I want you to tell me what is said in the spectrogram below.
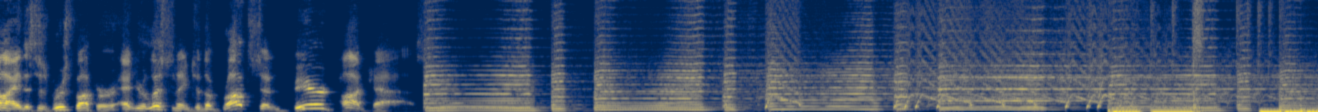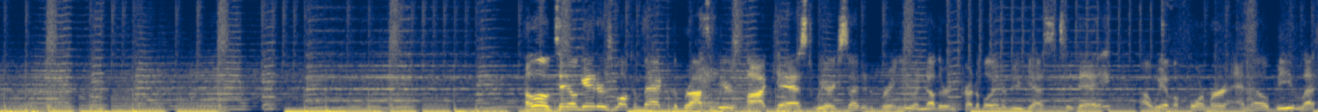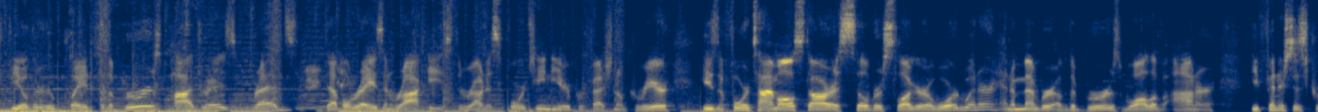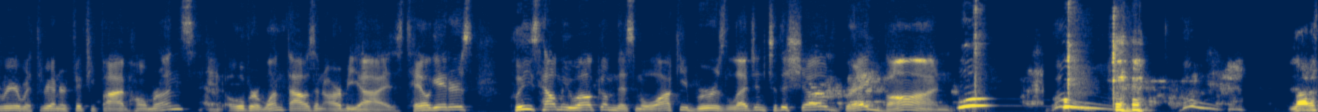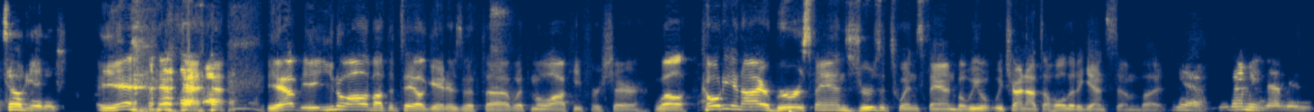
Hi, this is Bruce Buffer, and you're listening to the Brats and Beers Podcast. Hello, tailgaters. Welcome back to the Brats and Beers podcast. We are excited to bring you another incredible interview guest today. Uh, we have a former MLB left fielder who played for the Brewers, Padres, Reds, Devil Rays, and Rockies throughout his 14 year professional career. He's a four time All Star, a Silver Slugger Award winner, and a member of the Brewers Wall of Honor. He finished his career with 355 home runs and over 1,000 RBIs. Tailgaters, Please help me welcome this Milwaukee Brewers legend to the show, Greg Vaughn. Woo! Woo! a lot of tailgaters. Yeah. yep. You know all about the tailgaters with uh, with Milwaukee for sure. Well, Cody and I are Brewers fans. Drew's a Twins fan, but we we try not to hold it against him. But yeah, I mean, I mean,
